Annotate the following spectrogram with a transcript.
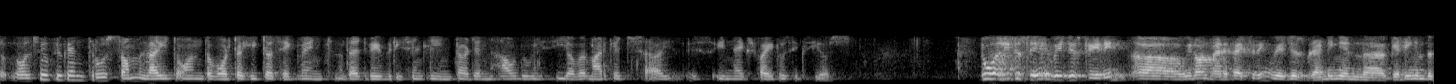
Also, if you can throw some light on the water heater segment that we've recently entered and how do we see our market size in next five to six years? Too early to say. We're just trading. Uh, we're not manufacturing. We're just branding and uh, getting in the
